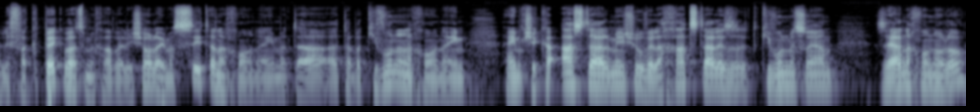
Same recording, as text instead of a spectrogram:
לפקפק בעצמך ולשאול האם עשית נכון, האם אתה, אתה בכיוון הנכון, האם, האם כשכעסת על מישהו ולחצת על איזה כיוון מסוים, זה היה נכון או לא?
